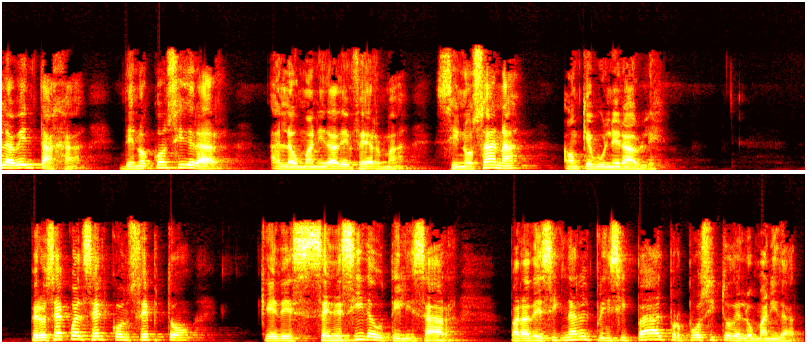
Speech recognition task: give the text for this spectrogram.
la ventaja de no considerar a la humanidad enferma, sino sana, aunque vulnerable. Pero sea cual sea el concepto que se decida utilizar para designar el principal propósito de la humanidad,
